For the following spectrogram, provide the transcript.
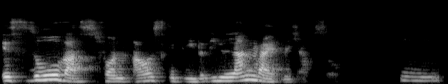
ist sowas von ausgedient und die langweilt mich auch so. Hm.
